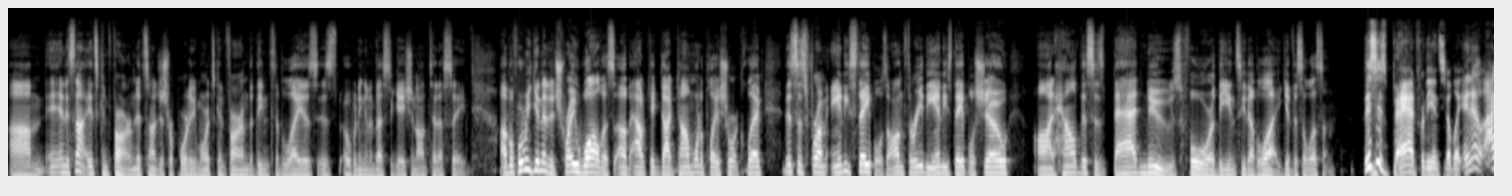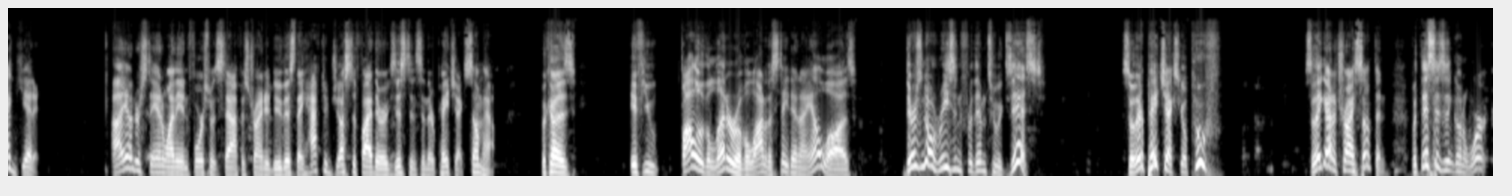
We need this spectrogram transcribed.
um, and it's not it's confirmed. It's not just reported anymore. It's confirmed that the NCAA is is opening an investigation on Tennessee. Uh, before we get into Trey Wallace of Outkick.com, want to play a short clip. This is from Andy Staples on three, the Andy Staples show on how this is bad news for the NCAA. Give this a listen. This is bad for the NCAA, and I, I get it. I understand why the enforcement staff is trying to do this. They have to justify their existence and their paycheck somehow, because if you follow the letter of a lot of the state NIL laws, there's no reason for them to exist. So their paychecks go poof. So they got to try something. But this isn't going to work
